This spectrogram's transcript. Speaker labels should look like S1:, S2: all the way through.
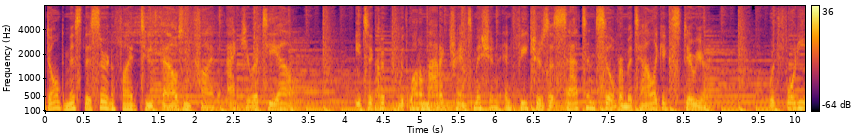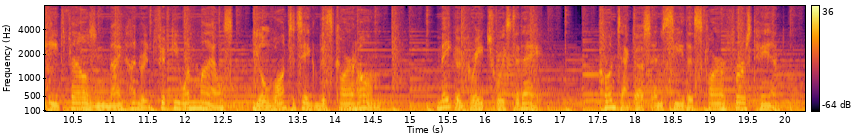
S1: Don't miss this certified 2005 Acura TL. It's equipped with automatic transmission and features a satin silver metallic exterior. With 48,951 miles, you'll want to take this car home. Make a great choice today. Contact us and see this car firsthand.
